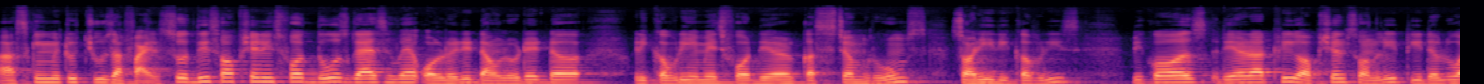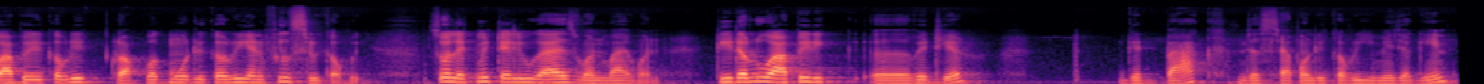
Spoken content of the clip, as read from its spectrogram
asking me to choose a file. So this option is for those guys who have already downloaded the recovery image for their custom roms sorry recoveries because there are three options only TWRP recovery, ClockworkMod recovery and Philz recovery. So let me tell you guys one by one. TWRP, uh, wait here, get back, just tap on recovery image again.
